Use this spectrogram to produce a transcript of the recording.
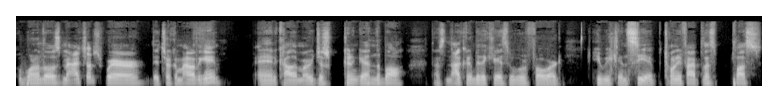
one of those matchups where they took him out of the game and Kyler Murray just couldn't get in the ball. That's not going to be the case moving forward. Here we can see a 25 plus plus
